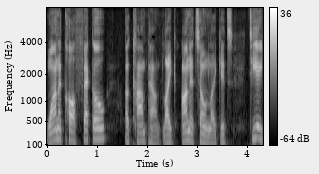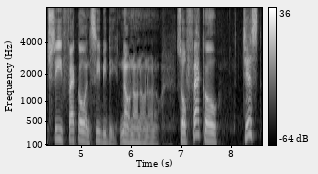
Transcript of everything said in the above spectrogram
want to call feco a compound like on its own like it's thc feco and cbd no no no no no so feco just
